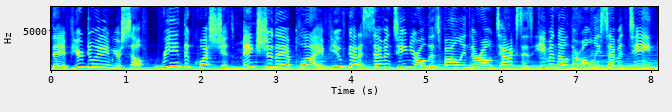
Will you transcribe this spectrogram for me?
that if you're doing them yourself, read the questions, make sure they apply. If you've got a 17 year old that's filing their own taxes, even though they're only 17,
